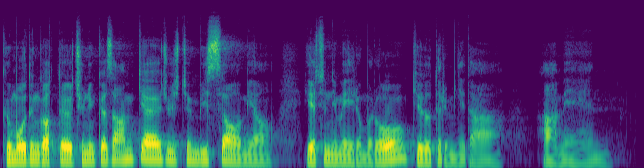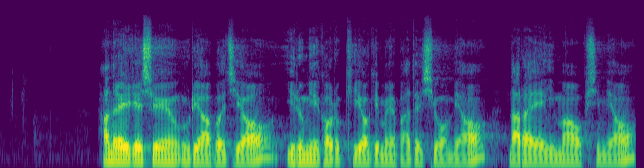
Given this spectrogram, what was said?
그 모든 것들 주님께서 함께하여 주실 줄 믿사오며 예수님의 이름으로 기도드립니다. 아멘. 하늘에 계신 우리 아버지여 이름이 거룩히 여김을 받으시오며 나라에 임하옵시며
